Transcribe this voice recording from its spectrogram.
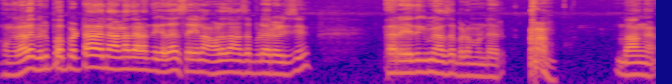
உங்களால் விருப்பப்பட்டால் அந்த அன்னதானத்துக்கு எதாவது செய்யலாம். அவ்வளோதான் ஆசைப்படுவார் அழிச்சு. வேறு எதுக்குமே ஆசைப்பட மாட்டார். வாங்க.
